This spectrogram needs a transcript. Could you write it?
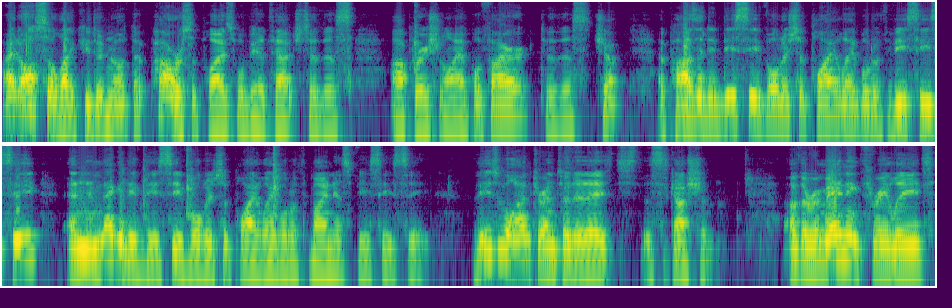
I'd also like you to note that power supplies will be attached to this operational amplifier, to this chip. A positive DC voltage supply labeled with VCC, and a negative DC voltage supply labeled with minus VCC. These will enter into today's discussion. Of the remaining three leads,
